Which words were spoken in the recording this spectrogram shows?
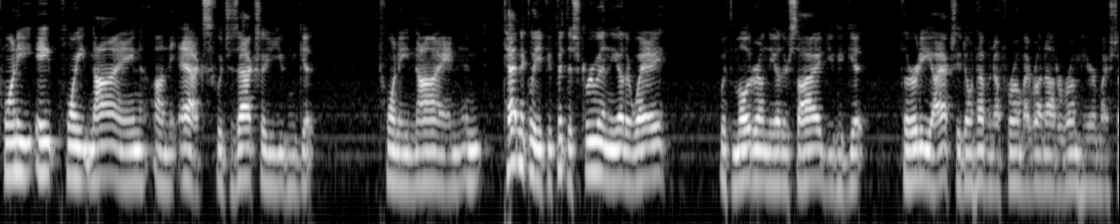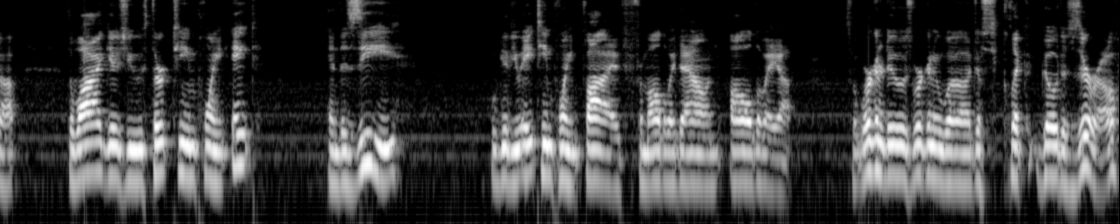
28.9 on the X, which is actually you can get 29. And technically, if you put the screw in the other way with the motor on the other side, you could get 30. I actually don't have enough room. I run out of room here in my shop. The Y gives you 13.8, and the Z will give you 18.5 from all the way down all the way up. So what we're going to do is we're going to uh, just click go to zero.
